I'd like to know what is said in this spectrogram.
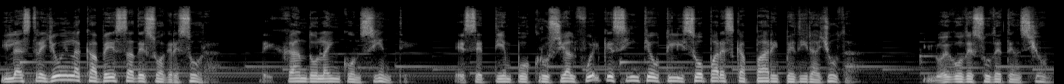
y la estrelló en la cabeza de su agresora, dejándola inconsciente. Ese tiempo crucial fue el que Cintia utilizó para escapar y pedir ayuda. Luego de su detención,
